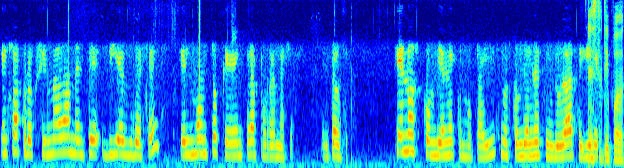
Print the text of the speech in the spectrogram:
es aproximadamente 10 veces el monto que entra por remesas. Entonces, ¿qué nos conviene como país? Nos conviene sin duda seguir este tipo de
